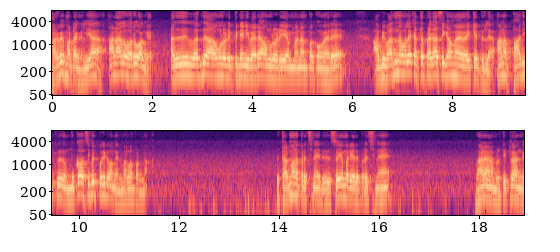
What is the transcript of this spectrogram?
வரவே மாட்டாங்க இல்லையா? ஆனாலும் வருவாங்க. அது வந்து அவங்களுடைய பின்னணி வேறு அவங்களுடைய மனப்பக்கம் வேறு. அப்படி வந்தவங்களே கத்த பிரகாசிக்காமல் வைக்கிறது இல்லை ஆனால் பாதிப்பு முக்கால்வாசி பேர் போயிடுவாங்க இந்த மாதிரிலாம் பண்ணால் இது தன்மான பிரச்சனை இது சுயமரியாதை பிரச்சனை. வேணாம் நம்மளை திட்டுறாங்க.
